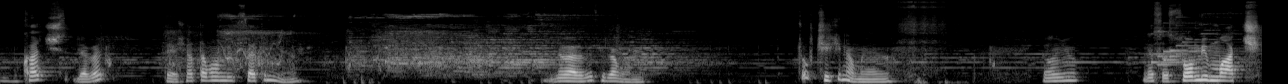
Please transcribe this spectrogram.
Bu kaç level? 5. Hatta bunu bir yükseltelim mi ya. Ne verdi filan onu. Çok çirkin ama ya. yani yok. Neyse son bir maç.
